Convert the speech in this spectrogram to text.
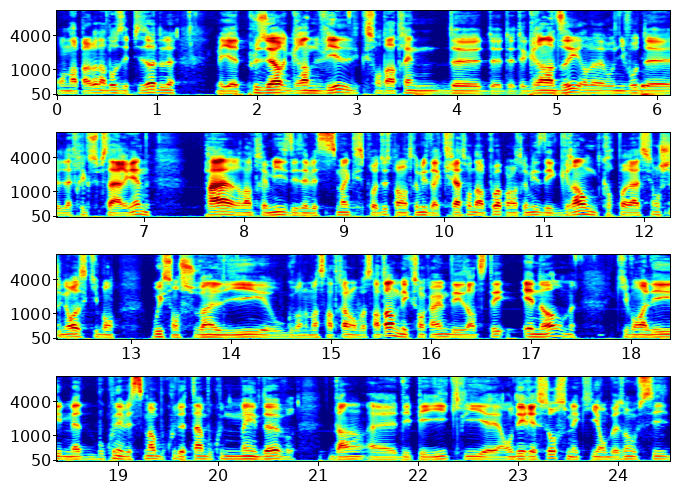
On, en parlera dans d'autres épisodes, mais il y a plusieurs grandes villes qui sont en train de, grandir au niveau de l'Afrique subsaharienne par l'entremise des investissements qui se produisent, par l'entremise de la création d'emplois, par l'entremise des grandes corporations chinoises qui, bon, oui, sont souvent liées au gouvernement central, on va s'entendre, mais qui sont quand même des entités énormes qui vont aller mettre beaucoup d'investissements, beaucoup de temps, beaucoup de main-d'œuvre dans euh, des pays qui euh, ont des ressources, mais qui ont besoin aussi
